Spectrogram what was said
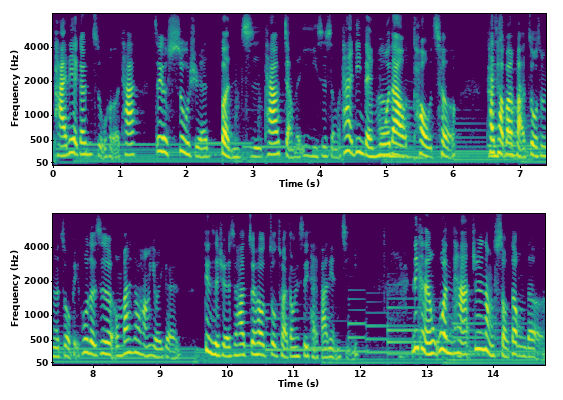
排列跟组合，它这个数学本质它要讲的意义是什么，他一定得摸到透彻，他才有办法做出那个作品。或者是我们班那时候好像有一个人电磁学的时候，他最后做出来的东西是一台发电机，你可能问他就是那种手动的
